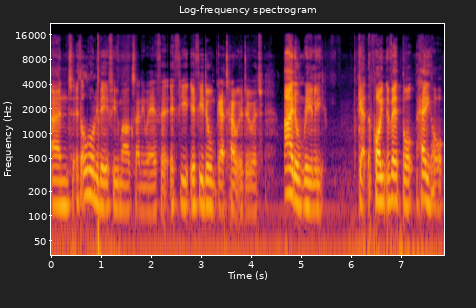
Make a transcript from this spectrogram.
and it'll only be a few marks anyway if it, if you if you don't get how to do it. I don't really get the point of it, but hey ho,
